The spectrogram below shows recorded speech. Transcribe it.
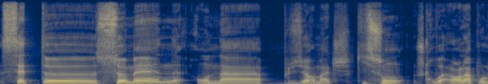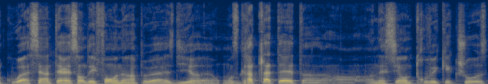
Cette euh, semaine, on a plusieurs matchs qui sont, je trouve, alors là pour le coup, assez intéressants. Des fois, on est un peu à se dire, euh, on se gratte la tête hein, en, essayant de trouver quelque chose.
